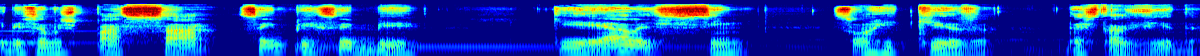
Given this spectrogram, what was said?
que deixamos passar sem perceber que elas sim são a riqueza desta vida.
